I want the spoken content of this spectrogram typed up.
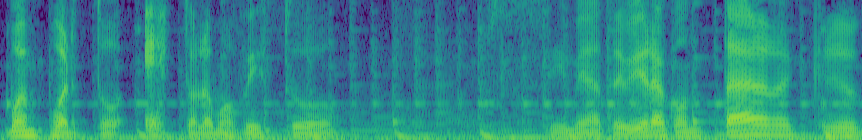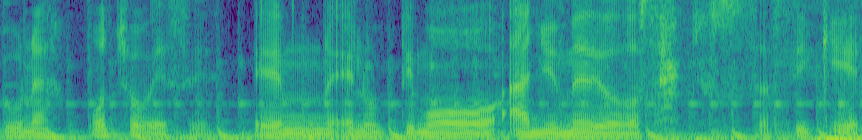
buen puerto. Esto lo hemos visto si me atreviera a contar, creo que unas ocho veces en el último año y medio, dos años. Así que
